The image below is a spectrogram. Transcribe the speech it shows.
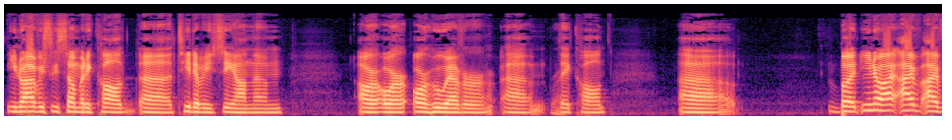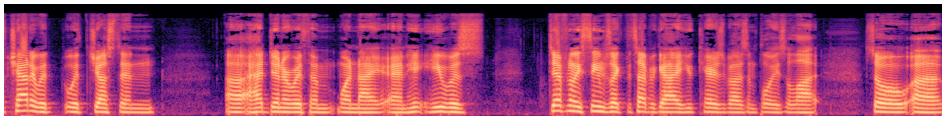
you know, obviously somebody called uh, TWC on them, or or or whoever um, they called. Uh, but you know, I, I've I've chatted with with Justin. Uh, I had dinner with him one night, and he he was definitely seems like the type of guy who cares about his employees a lot. So, uh,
